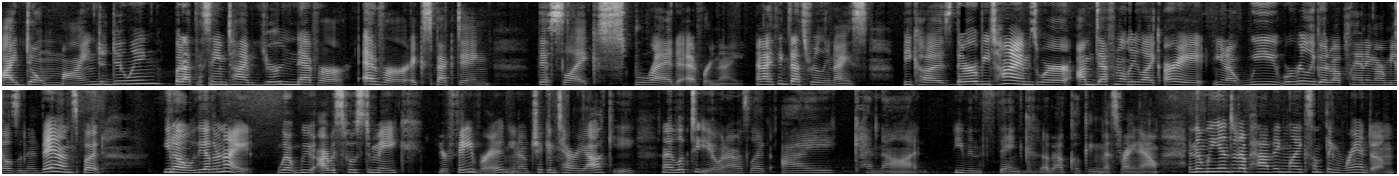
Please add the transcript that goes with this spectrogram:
I don't mind doing, but at the same time, you're never, ever expecting this, like, spread every night. And I think that's really nice because there will be times where I'm definitely like, all right, you know, we, we're really good about planning our meals in advance, but, you know, the other night, we, we, I was supposed to make your favorite, you know, chicken teriyaki, and I looked at you and I was like, I cannot even think about cooking this right now. And then we ended up having like something random.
